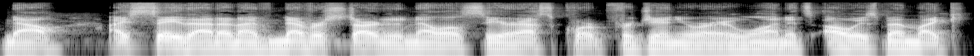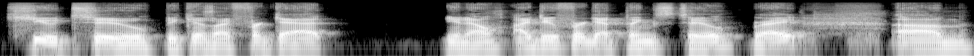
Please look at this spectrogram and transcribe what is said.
Now, I say that, and I've never started an LLC or S corp for January one. It's always been like Q2 because I forget. You know, I do forget things too, right? Um,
